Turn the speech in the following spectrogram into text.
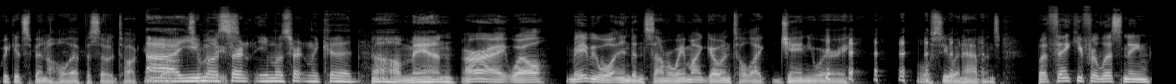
we could spend a whole episode talking about. Uh, you some most these. certain you most certainly could. Oh man! All right. Well, maybe we'll end in summer. We might go until like January. we'll see what happens. But thank you for listening.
